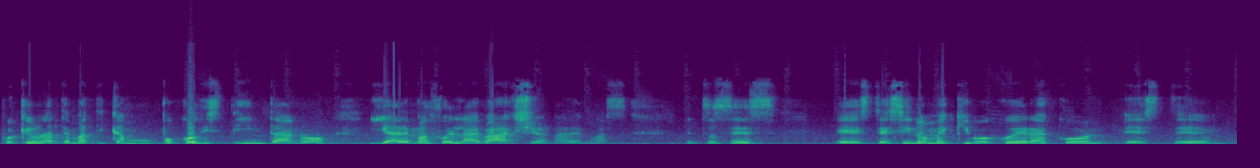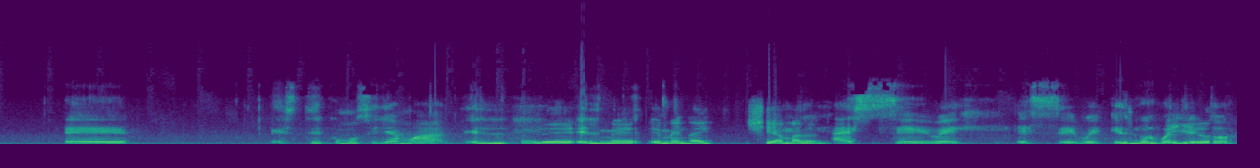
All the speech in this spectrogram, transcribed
porque era una temática un poco distinta, ¿no? Y además fue live action, además. Entonces, este, si no me equivoco, era con este, eh, este, ¿cómo se llama? El, el, M, M. Night Shyamalan. A ese, güey, ese, güey, que es muy buen director.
